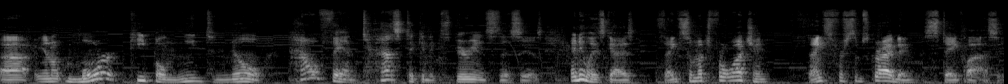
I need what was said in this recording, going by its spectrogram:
Uh, you know, more people need to know how fantastic an experience this is. Anyways, guys, thanks so much for watching. Thanks for subscribing. Stay classy.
